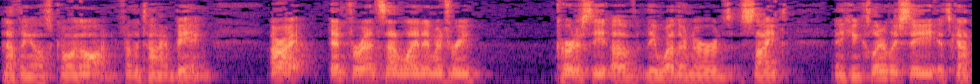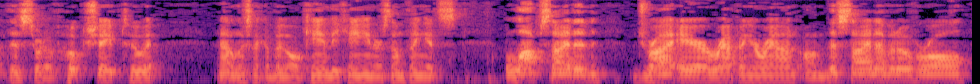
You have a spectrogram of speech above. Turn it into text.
nothing else going on for the time being. All right, infrared satellite imagery, courtesy of the Weather Nerds site. And you can clearly see it's got this sort of hook shape to it. Now it looks like a big old candy cane or something. It's lopsided, dry air wrapping around on this side of it overall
